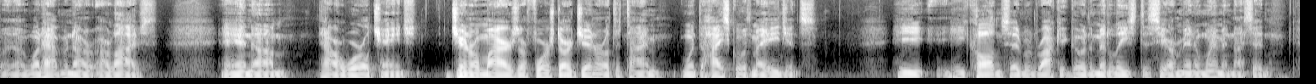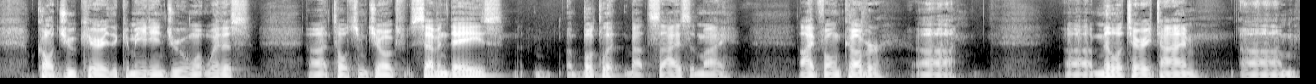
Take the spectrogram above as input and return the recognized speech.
uh, what happened in our, our lives, and um, how our world changed. General Myers, our four-star general at the time, went to high school with my agents. He he called and said, "Would Rocket go to the Middle East to see our men and women?" And I said, "Called Drew Carey, the comedian. Drew went with us, uh, told some jokes. Seven days, a booklet about the size of my iPhone cover, uh, uh, military time. Um,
